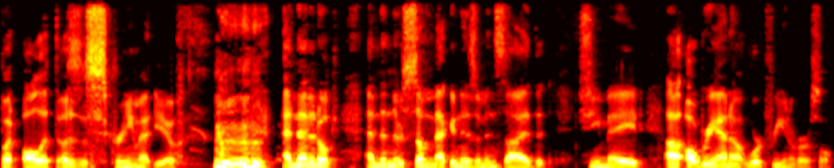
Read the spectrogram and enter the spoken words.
but all it does is scream at you. and then it'll and then there's some mechanism inside that she made uh aubriana worked for universal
